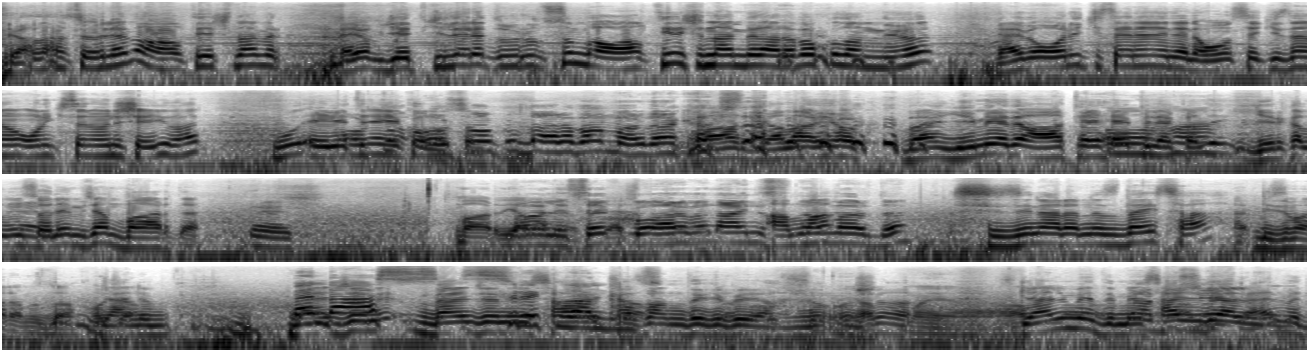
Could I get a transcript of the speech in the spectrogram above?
Yalan söyleme 6 yaşından beri. E, yok, yetkililere duyurulsun mu? 6 yaşından beri araba kullanıyor. Yani bir 12 sene yani 18'den 12 sene önce şeyi var. Bu ehliyetine el Orta, konulsun. ortaokulda arabam vardı Var arkadaşlar. yalan yok. Ben yemin ederim ATH Oha. plakalı geri kalanını söylemeyeceğim vardı. Evet. Vardı yalan yok. Maalesef bu arabanın aynısından Ama- vardı. Sizin aranızdaysa Bizim aramızda hocam. yani Ben bence, daha s- bence sürekli Nisa kazandı gibi yani. Hocam. Yapma ya. Gelmedi mesaj şey- gelmedi. Gelmedi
